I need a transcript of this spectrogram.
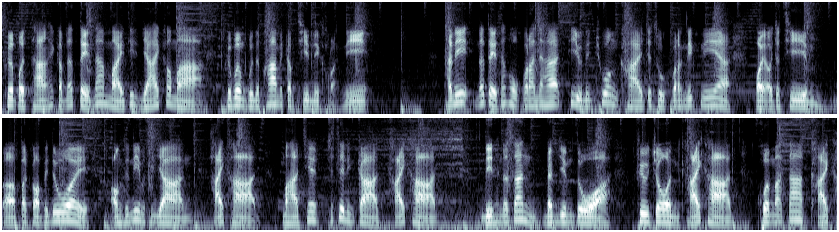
เพื่อเปิดทางให้กับนักเตะหน้าใหม่ที่ย้ายเข้ามา เพื่อเพิ่มคุณภาพให้กับทีมในครั้งนี้ท่านี้นักเตะทั้ง6รายนะฮะที่อยู่ในช่วงขายจะถูกบรังนิกเนี่ยปล่อยออกจากทีมประกอบไปด้วยอองโทนี่มัสยาน ขายขาด มหาเทพเจสเซลิงการ์ดขายขาดดีนแฮนเดอร์สันแบบยืมตัว ฟิลโจนขายขาด ควรมาต้าขายข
